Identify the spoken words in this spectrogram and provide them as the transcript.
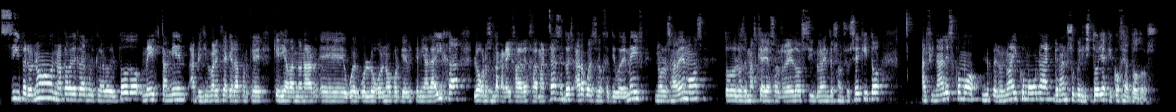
Sí, pero no, no acaba de quedar muy claro del todo. Maeve también, al principio parecía que era porque quería abandonar eh, Westworld, luego no porque tenía la hija, luego resulta que la hija la deja marcharse, entonces ahora cuál es el objetivo de Maeve, no lo sabemos todos los demás que hay a su alrededor simplemente son su séquito. Al final es como, pero no hay como una gran superhistoria que coge a todos.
